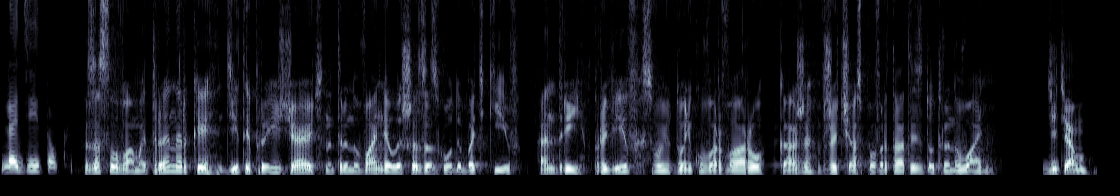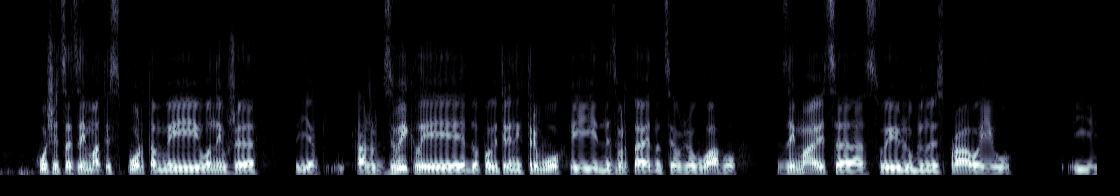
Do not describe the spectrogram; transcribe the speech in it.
для діток. За словами тренерки, діти приїжджають на тренування лише за згоди батьків. Андрій привів свою доньку Варвару. каже, вже час повертатись до тренувань. дітям хочеться займатися спортом, і вони вже, як кажуть, звикли до повітряних тривог і не звертають на це вже увагу, займаються своєю улюбленою справою, і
